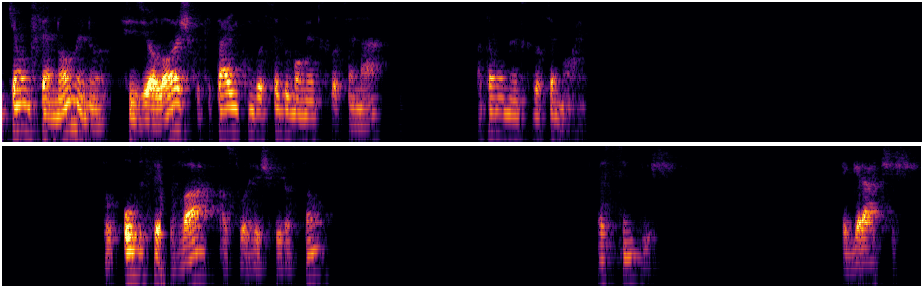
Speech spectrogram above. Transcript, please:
e que é um fenômeno fisiológico que está aí com você do momento que você nasce até o momento que você morre. Então, observar a sua respiração é simples, é grátis.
